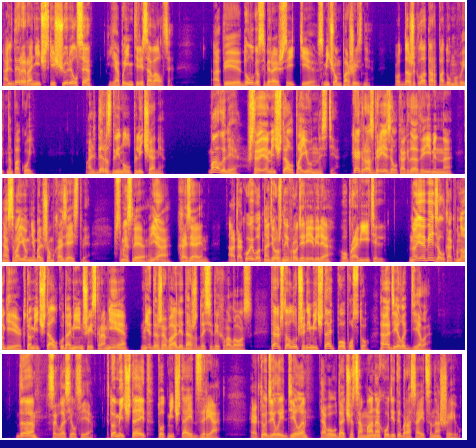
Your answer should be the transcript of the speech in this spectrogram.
Альдер иронически щурился, я поинтересовался. «А ты долго собираешься идти с мечом по жизни? Вот даже Клотар подумывает на покой». Альдер сдвинул плечами. Мало ли, что я мечтал по юности. Как раз грезил когда-то именно о своем небольшом хозяйстве. В смысле, я хозяин, а такой вот надежный вроде Ревеля — управитель. Но я видел, как многие, кто мечтал куда меньше и скромнее, не доживали даже до седых волос. Так что лучше не мечтать попусту, а делать дело. «Да», — согласился я, — «кто мечтает, тот мечтает зря. А кто делает дело, того удача сама находит и бросается на шею.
